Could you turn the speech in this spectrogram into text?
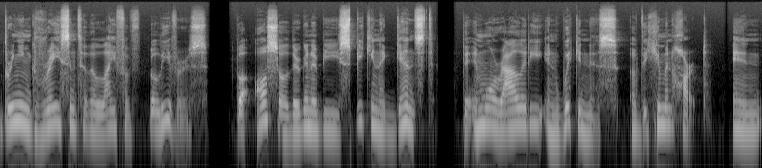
bringing grace into the life of believers. But also, they're going to be speaking against the immorality and wickedness of the human heart and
